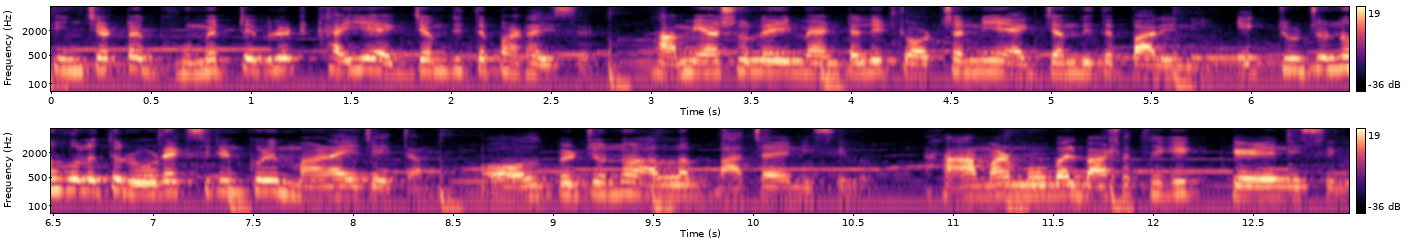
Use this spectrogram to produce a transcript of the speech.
তিন চারটা ঘুমের ট্যাবলেট খাইয়ে এক্সাম দিতে পাঠাইছে। আমি আসলে এই মেন্টালি টর্চার নিয়ে এক্সাম দিতে পারিনি। একটুর জন্য হলে তো রোড অ্যাক্সিডেন্ট করে মারাই যাইতাম। অল্পের জন্য আল্লাহ বাঁচায় নিছিল। আমার মোবাইল বাসা থেকে কেড়ে নিছিল।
